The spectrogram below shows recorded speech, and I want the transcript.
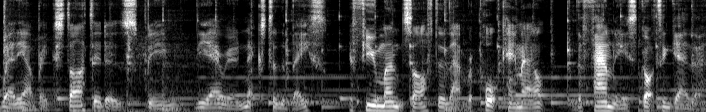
where the outbreak started as being the area next to the base. A few months after that report came out, the families got together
